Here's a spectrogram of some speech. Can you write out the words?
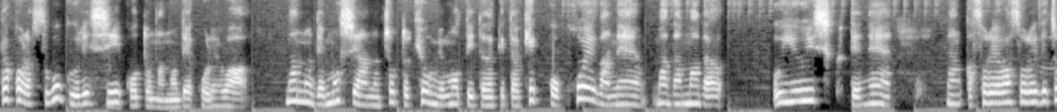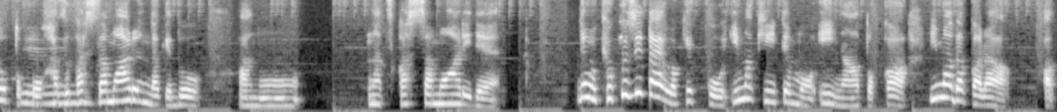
だからすごく嬉しいことなので、これは。なので、もしあの、ちょっと興味持っていただけたら、結構声がね、まだまだ初々しくてね、なんかそれはそれでちょっとこう恥ずかしさもあるんだけど、あの、懐かしさもありで。でも曲自体は結構今聴いてもいいなとか、今だからあ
